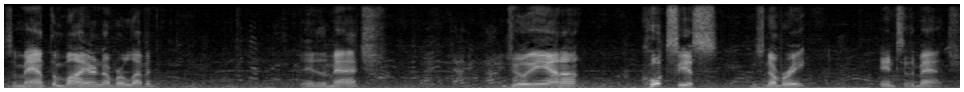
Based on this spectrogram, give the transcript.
Samantha Meyer, number 11. End of the match, Juliana Kotsius, who's number 8, into the match.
